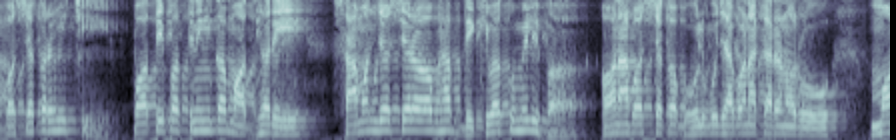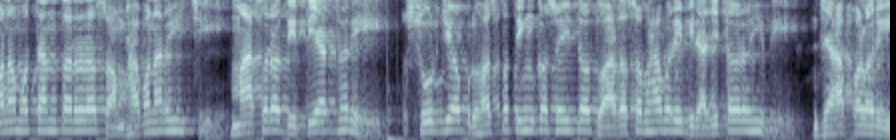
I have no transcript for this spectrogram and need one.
ଆବଶ୍ୟକ ରହିଛି। ପତି ପତ୍ନୀଙ୍କ ମଧ୍ୟରେ ସାମଞ୍ଜସ୍ୟର ଅଭାବ ଦେଖିବାକୁ ମିଳିବ। ଅନାବଶ୍ୟକ ଭୁଲ ବୁଝାମଣା କାରଣରୁ ମନମତାନ୍ତରର ସମ୍ଭାବନା ରହିଛି। ମାସର ଦ୍ୱିତୀୟାର୍ଦ୍ଧରେ ସୂର୍ଯ୍ୟ ବୃହସ୍ପତିଙ୍କ ସହିତ ଦ୍ୱାଦଶ ଭାବରେ ବିରାଜିତ ରହିବେ ଯାହାଫଳରେ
